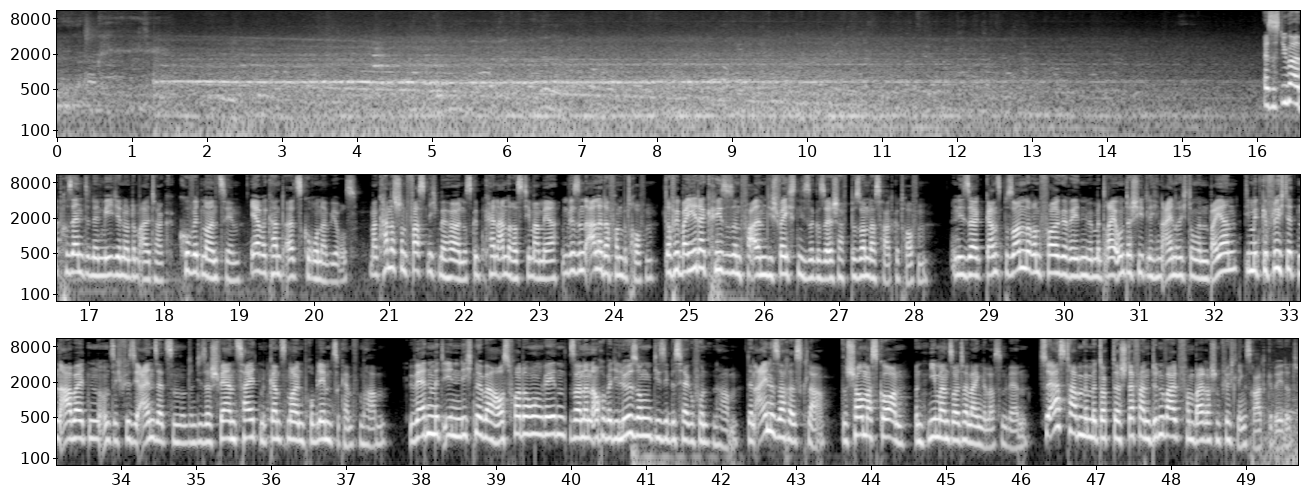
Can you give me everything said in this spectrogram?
Es ist überall präsent in den Medien und im Alltag. Covid-19, eher bekannt als Coronavirus. Man kann es schon fast nicht mehr hören, es gibt kein anderes Thema mehr und wir sind alle davon betroffen. Doch wie bei jeder Krise sind vor allem die Schwächsten dieser Gesellschaft besonders hart getroffen. In dieser ganz besonderen Folge reden wir mit drei unterschiedlichen Einrichtungen in Bayern, die mit Geflüchteten arbeiten und sich für sie einsetzen und in dieser schweren Zeit mit ganz neuen Problemen zu kämpfen haben. Wir werden mit ihnen nicht nur über Herausforderungen reden, sondern auch über die Lösungen, die sie bisher gefunden haben. Denn eine Sache ist klar. The show must go on und niemand sollte allein gelassen werden. Zuerst haben wir mit Dr. Stefan Dünnwald vom Bayerischen Flüchtlingsrat geredet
